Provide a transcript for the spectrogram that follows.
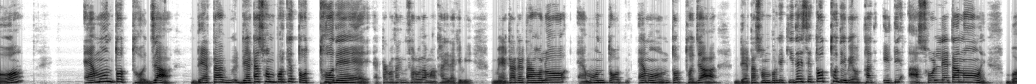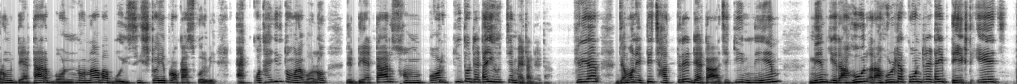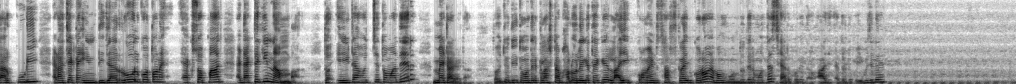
এমন তথ্য যা ডেটা ডেটা সম্পর্কে তথ্য দেয় একটা কথা কিন্তু সর্বদা মাথায় রাখবি। মেটা ডেটা হলো এমন এমন তথ্য যা ডেটা সম্পর্কে কি দেয়? সে তথ্য দেবে। অর্থাৎ এটি আসল ডেটা নয়, বরং ডেটার বর্ণনা বা বৈশিষ্ট্য এ প্রকাশ করবে। এক কথায় যদি তোমরা বলো যে ডেটার সম্পর্কিত ডেটাই হচ্ছে মেটা ডেটা ক্লিয়ার যেমন একটি ছাত্রের ডেটা আছে, কি নেম নেম কি? রাহুল রাহুলটা কোনটা টাইপ টেক্সট এজ তার কুড়ি, এটা হচ্ছে একটা ইন্টিজার রোল কত না? একশো পাঁচ, এটা একটা কি নাম্বার তো এইটা হচ্ছে তোমাদের ম্যাটার ডেটা তো যদি তোমাদের ক্লাসটা ভালো লেগে থাকে লাইক কমেন্ট সাবস্ক্রাইব করো এবং বন্ধুদের মধ্যে শেয়ার করে দাও। আজ এতটুকুই, বুঝলে?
